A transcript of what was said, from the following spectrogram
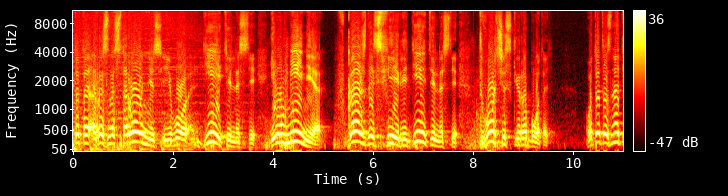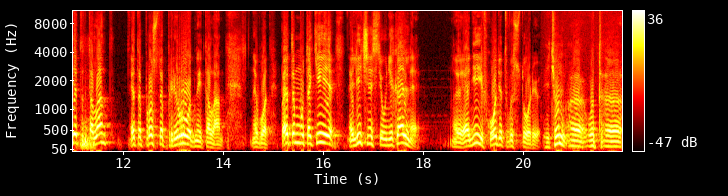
Вот эта разносторонность его деятельности и умение в каждой сфере деятельности творчески работать. Вот это, знаете, это талант, это просто природный талант. Вот. Поэтому такие личности уникальные, э, они и входят в историю. Ведь он э, вот, э,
